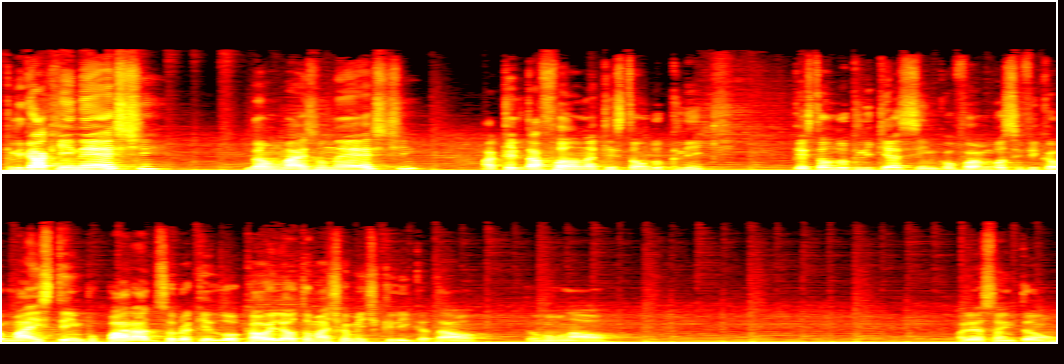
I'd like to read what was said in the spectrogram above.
Clicar aqui em Nest, damos mais um Nest. Aqui ele tá falando a questão do clique. Questão do clique é assim, conforme você fica mais tempo parado sobre aquele local, ele automaticamente clica, tá? Ó. Então vamos lá, ó. Olha só então.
